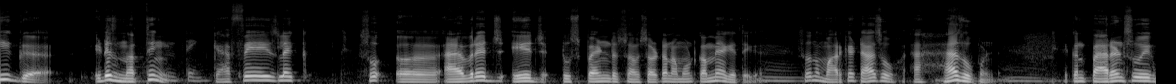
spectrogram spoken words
ಈಗ it is nothing cafe is like so average age to spend certain amount ಕಮ್ಮಿ ಆಗೈತೆ ಈಗ. So the market has has opened ಯಾಕಂದ್ರೆ ಪ್ಯಾರೆಂಟ್ಸು ಈಗ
